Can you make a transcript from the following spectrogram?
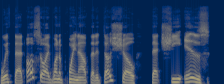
with that. Also, I want to point out that it does show that she is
